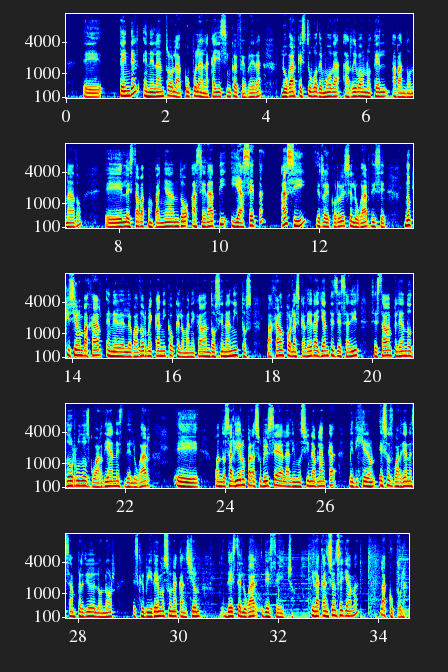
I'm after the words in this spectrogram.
Tender en el antro La Cúpula en la calle 5 de Febrera, lugar que estuvo de moda arriba un hotel abandonado. Él estaba acompañando a Cerati y a Zeta. Así, y recorrió ese lugar, dice, no quisieron bajar en el elevador mecánico que lo manejaban dos enanitos. Bajaron por la escalera y antes de salir se estaban peleando dos rudos guardianes del lugar. Eh, cuando salieron para subirse a la limusina blanca, me dijeron, esos guardianes han perdido el honor. Escribiremos una canción de este lugar y de este hecho. Y la canción se llama La Cúpula.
